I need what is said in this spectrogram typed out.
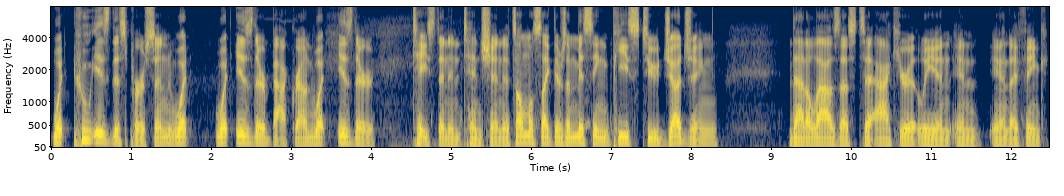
what who is this person? What what is their background? What is their taste and intention? It's almost like there's a missing piece to judging that allows us to accurately and and and I think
